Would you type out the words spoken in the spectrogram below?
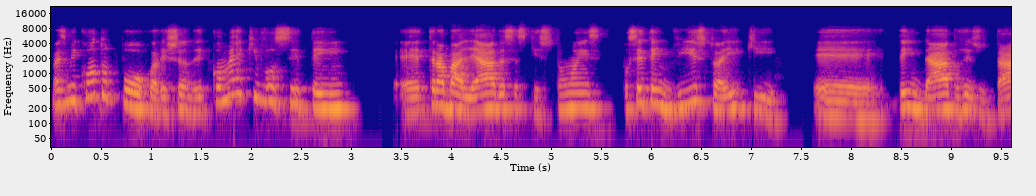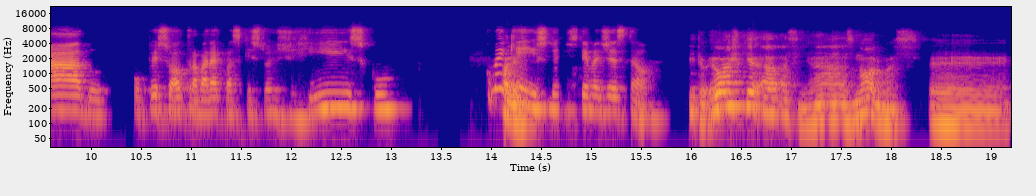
Mas me conta um pouco, Alexandre, como é que você tem é, trabalhado essas questões? Você tem visto aí que é, tem dado resultado, o pessoal trabalhar com as questões de risco? Como é Olha, que é isso do sistema de gestão? Então, eu acho que assim, as normas é,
